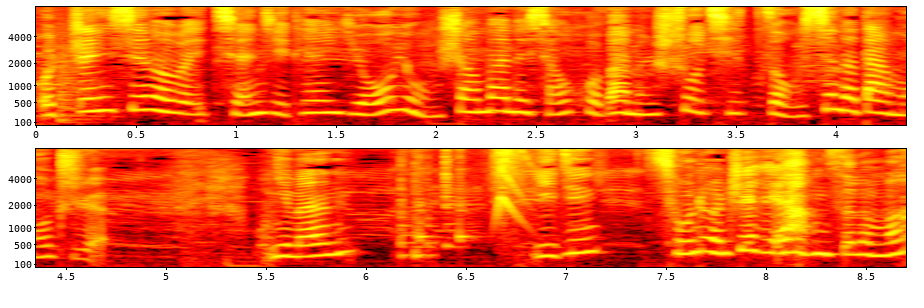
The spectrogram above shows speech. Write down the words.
我真心的为前几天游泳上班的小伙伴们竖起走心的大拇指，你们已经穷成这个样子了吗？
